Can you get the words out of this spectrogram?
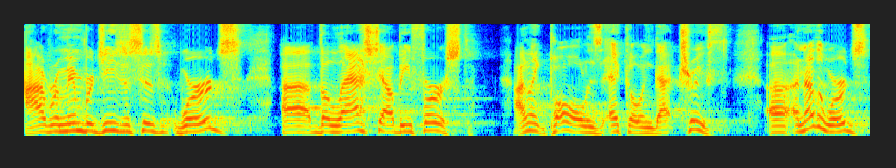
I remember Jesus' words, uh, the last shall be first. I think Paul is echoing that truth. Uh, in other words,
